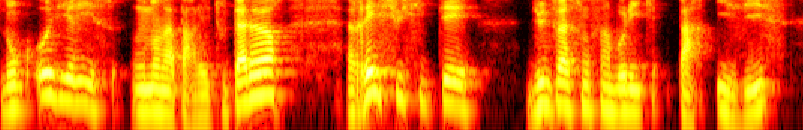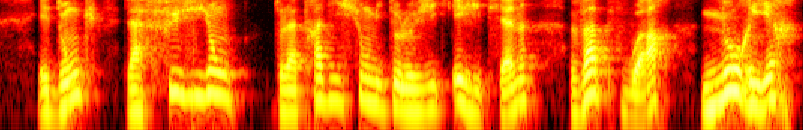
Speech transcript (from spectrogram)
Donc Osiris, on en a parlé tout à l'heure, ressuscité d'une façon symbolique par Isis, et donc la fusion de la tradition mythologique égyptienne va pouvoir nourrir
